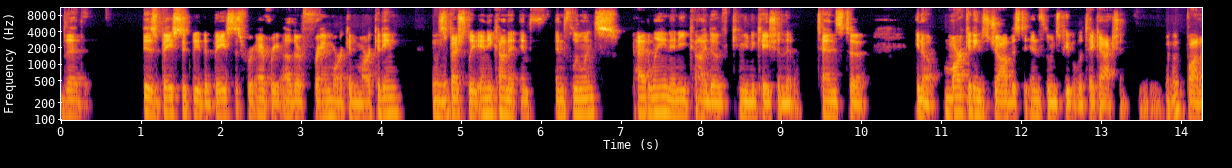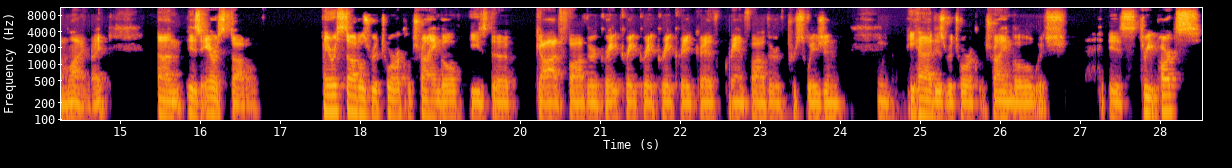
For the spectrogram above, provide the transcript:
that is basically the basis for every other framework in marketing, Mhm. especially any kind of inf- influence peddling, any kind of communication that tends to, you know, marketing's job is to influence people to take action. Mhm. Bottom line, right? Um, is Aristotle. Aristotle's rhetorical triangle. He's the godfather, great, great, great, great, great, great grandfather of persuasion. Mm. He had his rhetorical triangle, which is three parts.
